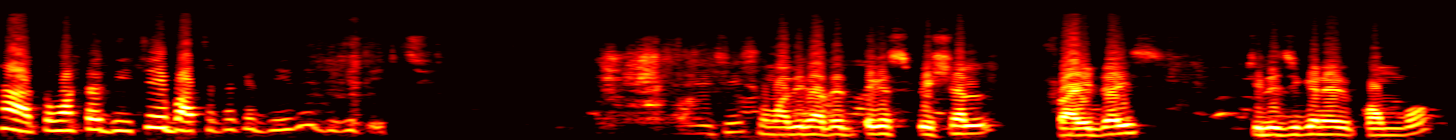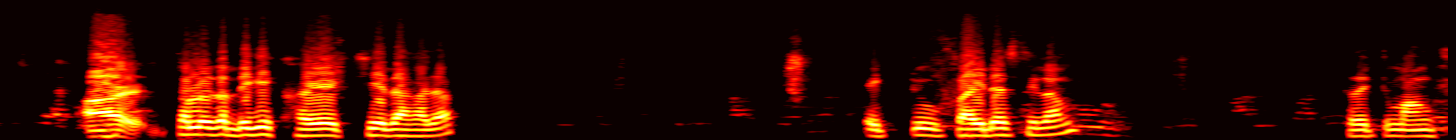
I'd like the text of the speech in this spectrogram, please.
হ্যাঁ তোমারটা দিচ্ছে এই বাচ্চাটাকে দিয়ে দিয়ে দিয়ে দিচ্ছি। সমাধির হাতের থেকে স্পেশাল ফ্রাইড রাইস চিলি চিকেনের কম্বো আর চলো এটা দেখে খেয়ে খেয়ে দেখা যাক। একটু ফ্রাইড রাইস নিলাম। সাথে একটু মাংস।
